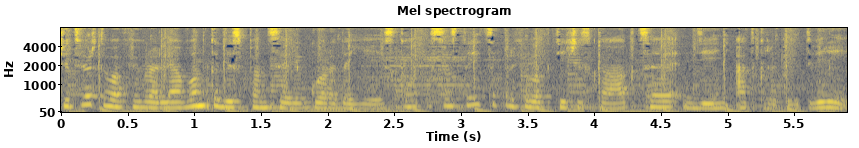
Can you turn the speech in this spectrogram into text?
4 февраля в онкодиспансере города Ейска состоится профилактическая акция «День открытых дверей».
